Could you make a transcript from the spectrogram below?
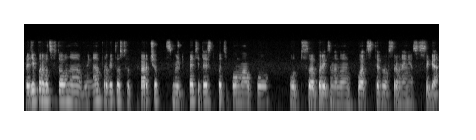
Преди Първата световна война правителствата харчат между 5 и 10 пъти по-малко от парите на данъкоплатците в сравнение с сега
